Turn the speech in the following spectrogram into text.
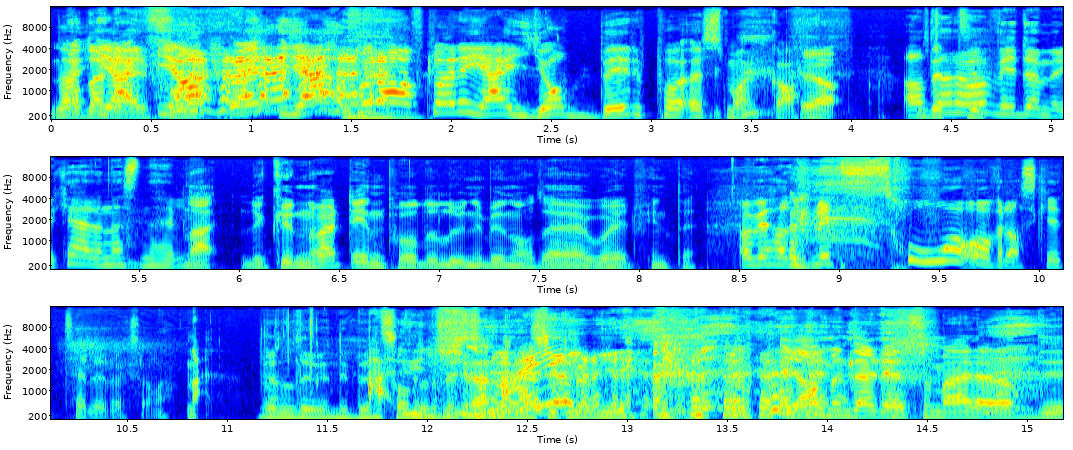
Nei, Og det er jeg, derfor- jeg, jeg, for å avklare, jeg jobber på Østmarka. Ja. Alt er lov, vi dømmer ikke her er nesten helg. Nei, du kunne vært inne på The Loony Bin òg, det går helt fint, det. Og vi hadde blitt så overrasket heller, Roxanne. Nei, The Loony Sondre. Sander, psykologi. ja, men det er det som er, er at de,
